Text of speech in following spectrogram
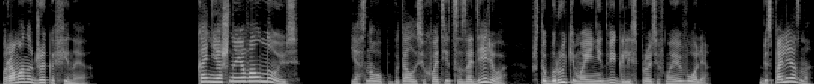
по роману Джека Финнея. Конечно, я волнуюсь. Я снова попыталась ухватиться за дерево, чтобы руки мои не двигались против моей воли. Бесполезно.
